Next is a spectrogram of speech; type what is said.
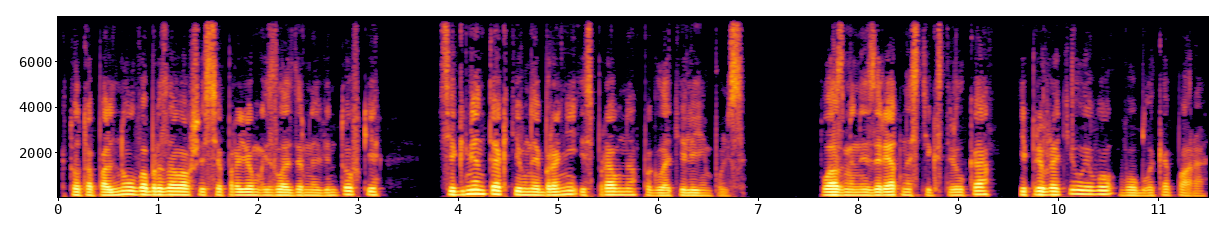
Кто-то пальнул в образовавшийся проем из лазерной винтовки, сегменты активной брони исправно поглотили импульс. Плазменный заряд настиг стрелка и превратил его в облако пара.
